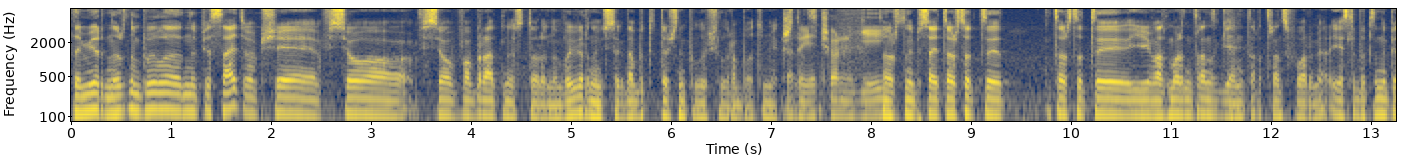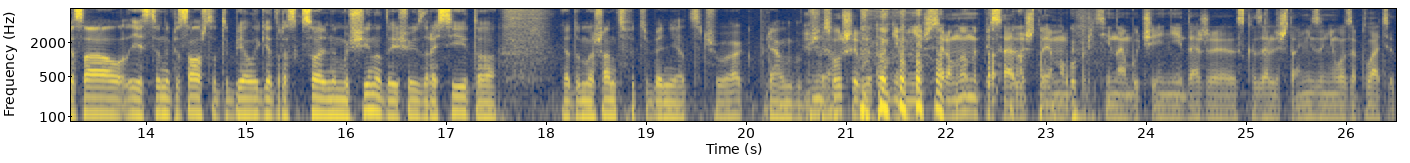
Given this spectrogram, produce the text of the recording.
Тамир, нужно было написать вообще все, все в обратную сторону, вывернуть, тогда бы ты точно получил работу, мне кажется. Что я черный гей. Потому что написать то, что ты то, что ты и, возможно, трансгендер, трансформер. Если бы ты написал, если ты написал, что ты белый гетеросексуальный мужчина, да еще из России, то я думаю, шансов у тебя нет, чувак, прям вообще. Ну, слушай, в итоге мне же все равно написали, что я могу прийти на обучение, и даже сказали, что они за него заплатят.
